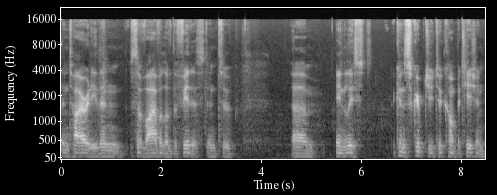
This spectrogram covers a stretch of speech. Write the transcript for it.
entirety than survival of the fittest, and to um, enlist conscript you to competition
